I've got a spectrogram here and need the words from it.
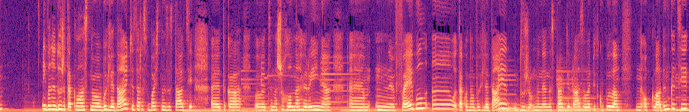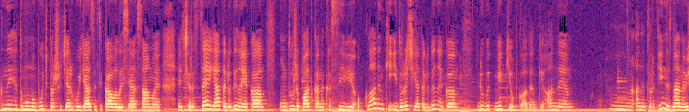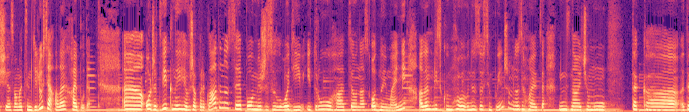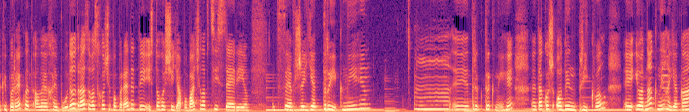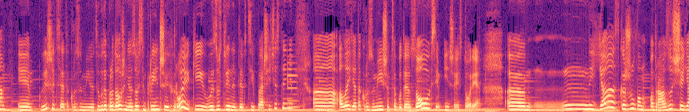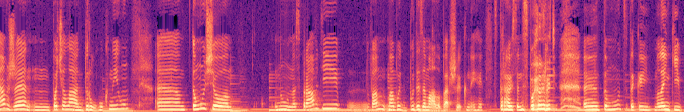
І вони дуже так класно виглядають. Зараз ви бачите на заставці е, така е, це наша головна героїня е, Фейбл. Е, так вона виглядає. Дуже мене насправді вразила, підкупила обкладинка цієї книги. Тому, мабуть, в першу чергу я зацікавилася саме через це. Я та людина, яка дуже падка на красиві обкладинки. І, до речі, я та людина, яка любить м'які обкладинки, а не а не тверді. Не знаю, навіщо я з вами цим ділюся, але хай буде. Е, отже, дві книги вже перекладено. Це поміж злодіїв і друга. Це у нас одноіменні, але англійською мовою вони зовсім по-іншому називаються. Не знаю, чому. Така, Такий переклад, але хай буде. Одразу вас хочу попередити із того, що я побачила в цій серії. Це вже є три книги. Е, три три книги, е, також один приквел е, і одна книга, яка пишеться, я так розумію. Це буде продовження зовсім про інших героїв, які ви зустрінете в цій першій частині. Але я так розумію, що це буде зовсім інша історія. Я скажу вам одразу, що я вже почала другу книгу, тому що ну насправді вам, мабуть, буде замало першої книги. Стараюся не спойлерити. Е, тому це такий маленький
